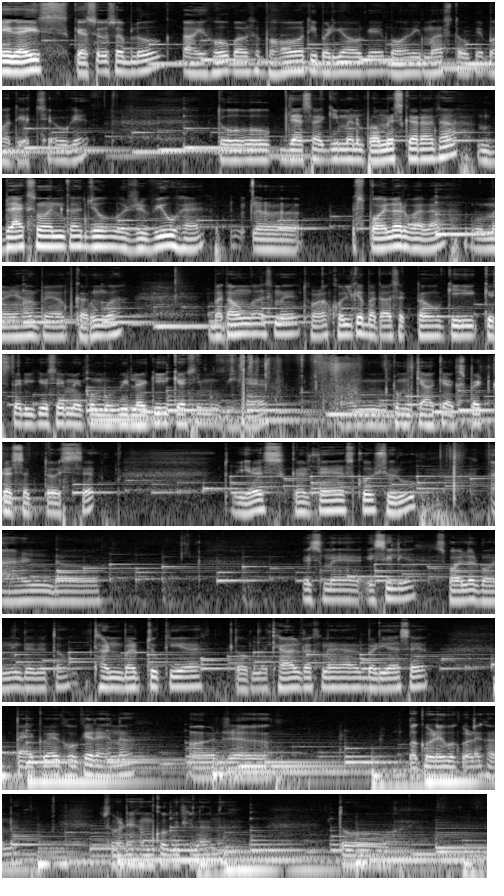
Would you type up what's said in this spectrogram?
Hey guys कैसे हो सब लोग? आई होप आप सब बहुत ही बढ़िया हो गए बहुत ही मस्त हो गए बहुत ही अच्छे हो गए तो जैसा कि मैंने प्रॉमिस करा था ब्लैक स्वान का जो रिव्यू है स्पॉइलर वाला, वो मैं यहाँ पे अब करूँगा। बताऊँगा इसमें, थोड़ा खुल के बता सकता हूँ कि किस तरीके से मेरे को मूवी लगी, कैसी मूवी है तुम क्या क्या एक्सपेक्ट कर सकते हो इससे। तो यस करते हैं इसको शुरू। एंड uh, इसमें इसीलिए स्पॉइलर वार्निंग दे देता हूँ। ठंड बढ़ चुकी है तो अपना ख्याल रखना यार बढ़िया से। पैक वैक होके रहना और uh, पकौड़े वकौड़े खाना छोटे हमको भी खिलाना। तो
